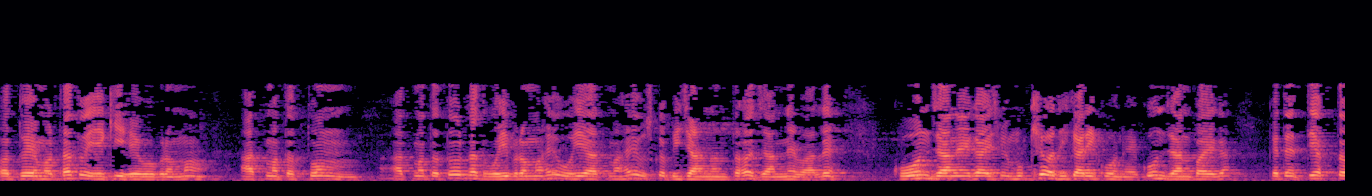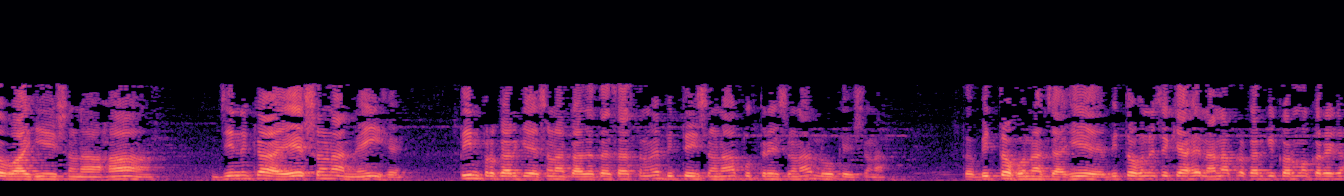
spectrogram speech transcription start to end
अद्वयम अर्थात तो एक ही है वो ब्रह्म। आत्मतत्वम। आत्मा तत्व अर्थात वही ब्रह्म है, वही आत्मा है, उसको बीजानंत जानने वाले। कौन जानेगा? इसमें मुख्य अधिकारी कौन है? कौन जान पाएगा? कहते हैं त्यक्त वाह्यषणा जिनका ऐसा नहीं है। तीन प्रकार के ऐसा कहा जाता है शास्त्र में। वित्तेषणा, पुत्रेषणा, लोकेषणा। तो वित्त होना चाहिए। वित्त होने से क्या है? नाना प्रकार के कर्म करेगा।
